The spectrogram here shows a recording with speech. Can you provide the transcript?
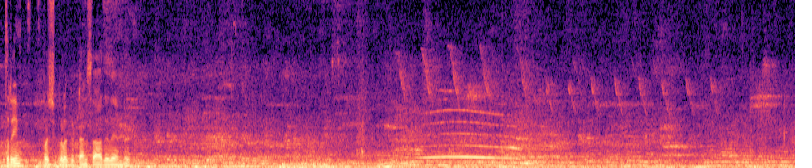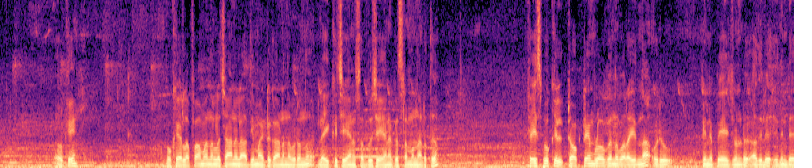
എത്രയും പശുക്കളെ കിട്ടാൻ സാധ്യതയുണ്ട്. ഓക്കെ. അപ്പോൾ കേരള ഫാം എന്നുള്ള ചാനൽ ആദ്യമായിട്ട് കാണുന്നവരൊന്ന് ലൈക്ക് ചെയ്യാനും സബ് ചെയ്യാനൊക്കെ ശ്രമം നടത്തുക ഫേസ്ബുക്കിൽ ടോക്ക് ടൈം ബ്ലോഗ് എന്ന് പറയുന്ന ഒരു പിന്നെ പേജുണ്ട്. അതിൽ ഇതിന്റെ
